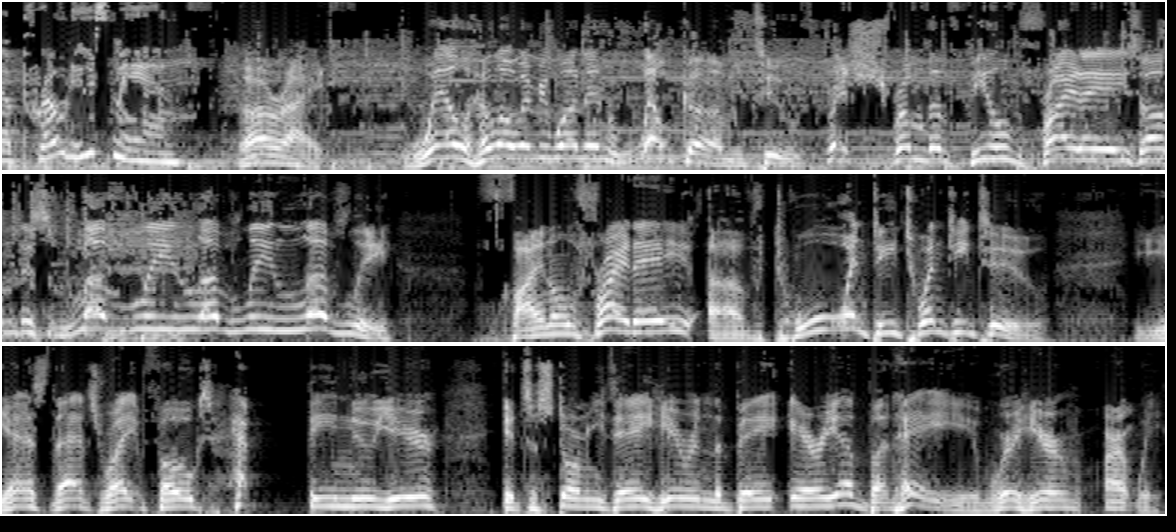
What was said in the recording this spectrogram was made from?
the Produce Man. All right. Well, hello everyone, and welcome to Fresh from the Field Fridays on this lovely, lovely, lovely final Friday of 2022. Yes, that's right, folks. Happy New Year. It's a stormy day here in the Bay Area, but hey, we're here, aren't we?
